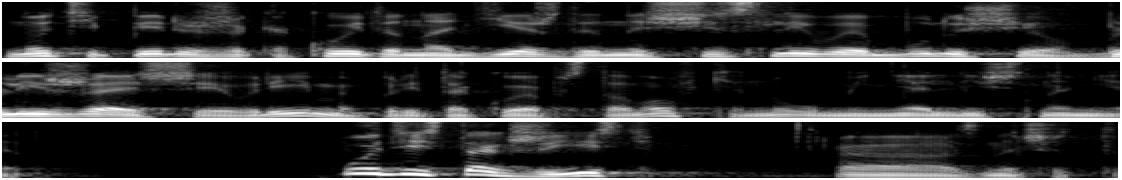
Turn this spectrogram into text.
Но теперь уже какой-то надежды на счастливое будущее в ближайшее время при такой обстановке, ну, у меня лично нет. Вот здесь также есть а, значит,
